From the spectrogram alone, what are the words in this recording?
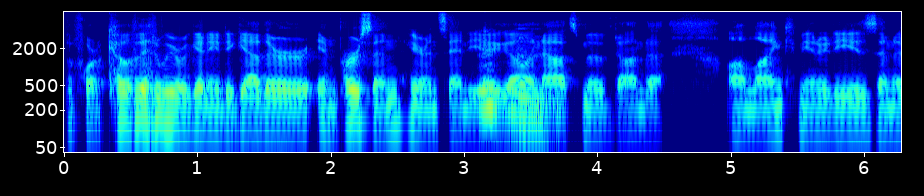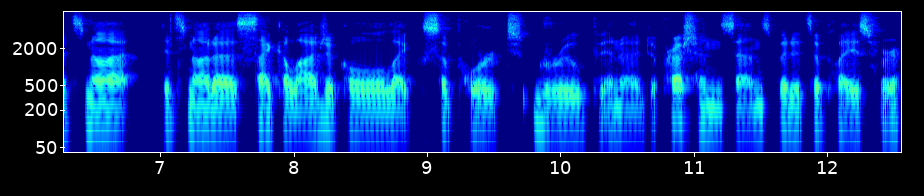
before covid we were getting together in person here in san diego and now it's moved on to online communities and it's not it's not a psychological like support group in a depression sense but it's a place for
